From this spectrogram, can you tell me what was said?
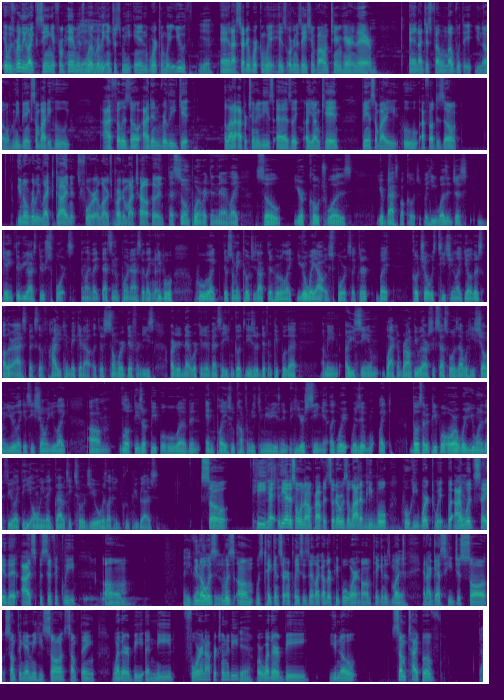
it was really like seeing it from him is what really interests me in working with youth yeah, and I started working with his organization, volunteering here and there, Mm. and I just fell in love with it. You know, me being somebody who I feel as though I didn't really get a lot of opportunities as a, a young kid, being somebody who I felt as though, you know, really lacked guidance for a large part of Mm. my childhood. That's so important right then there. Like, so your coach was your basketball coach, but he wasn't just getting through to you guys through sports. And like like that's an important aspect. Like Yeah. people who like there's so many coaches out there who are like your way out is sports. Like they're but Coach O was teaching like, yo, there's other aspects of how you can make it out. Like there's somewhere different. These are the networking events that you can go to. These are different people that I mean, are you seeing black and brown people that are successful? Is that what he's showing you? Like is he showing you like um, look, these are people who have been in place, who come from these communities, and you're seeing it. Like, were, was it like those type of people, or were you one of the few? Like, did he only like gravitate towards you, or was it, like a group of you guys? So he had he had his whole nonprofit. So there was a lot of Mm. people who he worked with, but Yeah. I would say that I specifically um you know was to was um was taking certain places that like other people weren't Mhm. um taking as much Yeah. and i guess he just saw something in me he saw something whether it be a need for an opportunity yeah, or whether it be you know some type of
